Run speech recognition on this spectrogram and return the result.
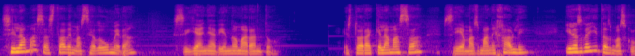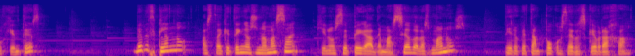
Si la masa está demasiado húmeda, sigue añadiendo amaranto. Esto hará que la masa sea más manejable y las galletas más crujientes. Ve mezclando hasta que tengas una masa que no se pega demasiado a las manos, pero que tampoco se resquebraja.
